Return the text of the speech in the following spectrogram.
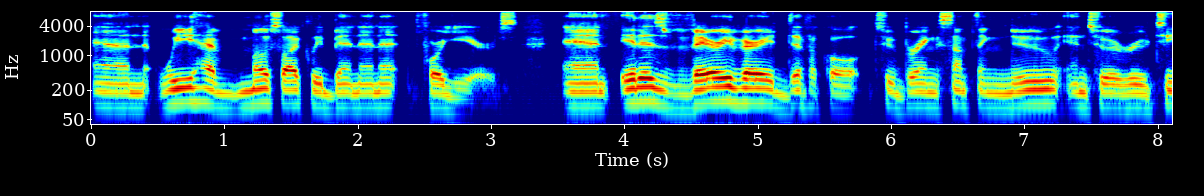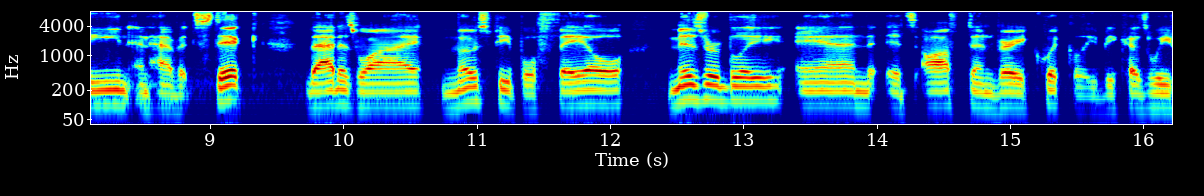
and we have most likely been in it for years and it is very very difficult to bring something new into a routine and have it stick that is why most people fail miserably and it's often very quickly because we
